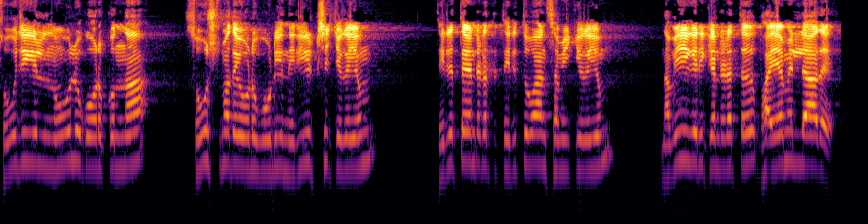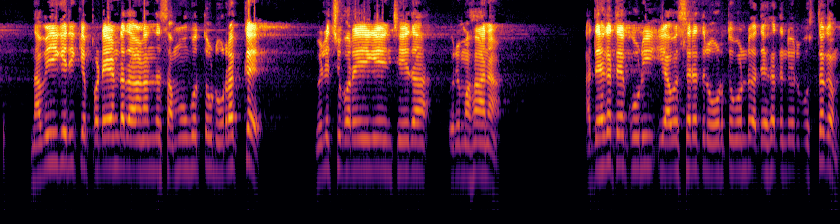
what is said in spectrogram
സൂചിയിൽ നൂലു കോർക്കുന്ന സൂക്ഷ്മതയോടുകൂടി നിരീക്ഷിക്കുകയും തിരുത്തേണ്ടിടത്ത് തിരുത്തുവാൻ ശ്രമിക്കുകയും നവീകരിക്കേണ്ടിടത്ത് ഭയമില്ലാതെ നവീകരിക്കപ്പെടേണ്ടതാണെന്ന് സമൂഹത്തോട് ഉറക്കെ വിളിച്ചു പറയുകയും ചെയ്ത ഒരു മഹാനാണ്. അദ്ദേഹത്തെ കൂടി ഈ അവസരത്തിൽ ഓർത്തുകൊണ്ട് അദ്ദേഹത്തിന്റെ ഒരു പുസ്തകം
